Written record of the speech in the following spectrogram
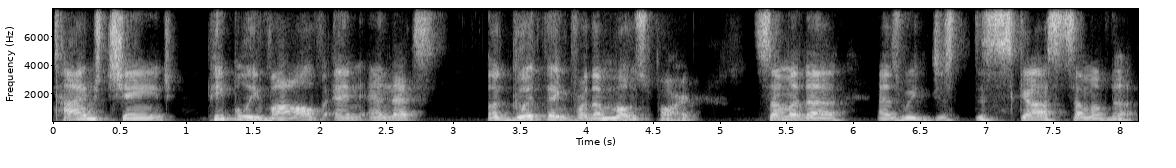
times change, people evolve, and and that's a good thing for the most part. Some of the, as we just discussed, some of the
